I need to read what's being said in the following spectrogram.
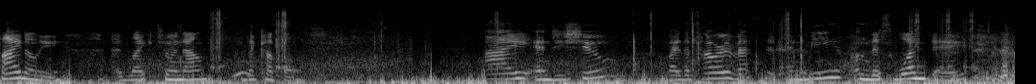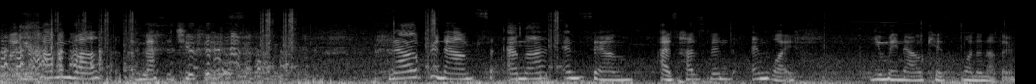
Finally, I'd like to announce the couple. I, Angie Shu, by the power vested in me on this one day by the Commonwealth of Massachusetts, now pronounce Emma and Sam as husband and wife. You may now kiss one another.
